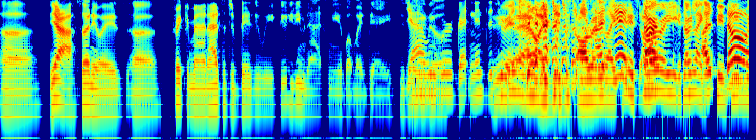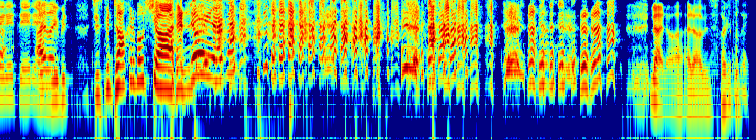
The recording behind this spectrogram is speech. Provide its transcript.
Uh yeah. So anyways, uh freaking man, I had such a busy week. Dude, you didn't even ask me about my day. Just so Yeah, you we know. were getting into Yeah, it. I know, it's, it's just already I like it's start- already it's already like I- 15 no, minutes in and I like- we've just- just been talking about Sean. No, you haven't. no, no, I know. I'm just fucking playing.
